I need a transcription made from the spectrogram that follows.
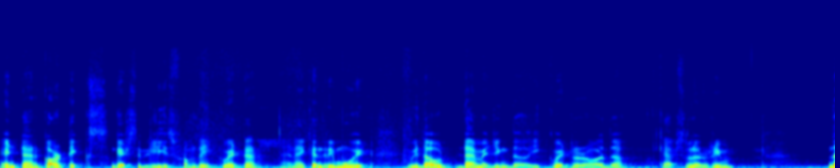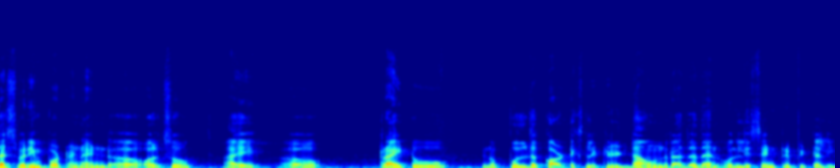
entire cortex gets released from the equator and I can remove it without damaging the equator or the capsular rim. That's very important. And uh, also I uh, try to you know pull the cortex little down rather than only centripetally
